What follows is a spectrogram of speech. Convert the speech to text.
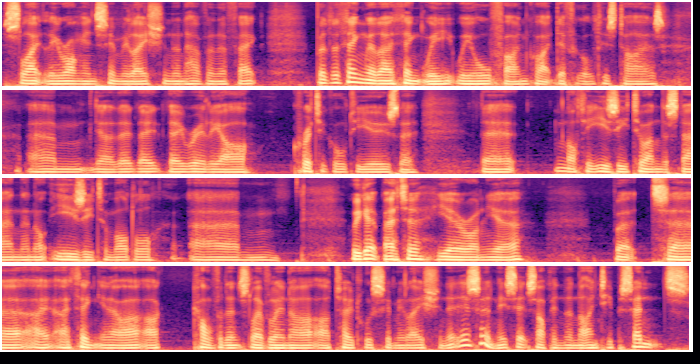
slightly wrong in simulation and have an effect. but the thing that I think we, we all find quite difficult is tyres. Um, know, they, they, they really are critical to use. They're, they're not easy to understand. They're not easy to model. Um, we get better year on year, but uh, I, I think you know our, our confidence level in our, our total simulation it sits up in the ninety percent.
